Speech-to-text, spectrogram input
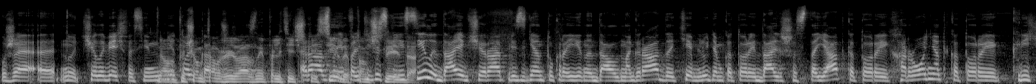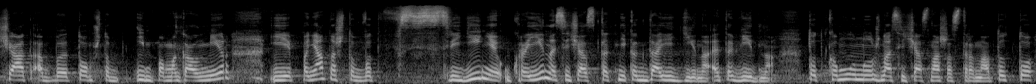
уже э, ну, человечности. Ну, не причем только там же разные политические разные силы, политические в том числе. да. силы, да, и вчера президент Украины дал награды тем людям, которые дальше стоят, которые хоронят, которые кричат об том, чтобы им помогал мир. И понятно, что вот в середине Украина сейчас как никогда едина, это видно. Тот, кому нужна сейчас наша страна, тот, кто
